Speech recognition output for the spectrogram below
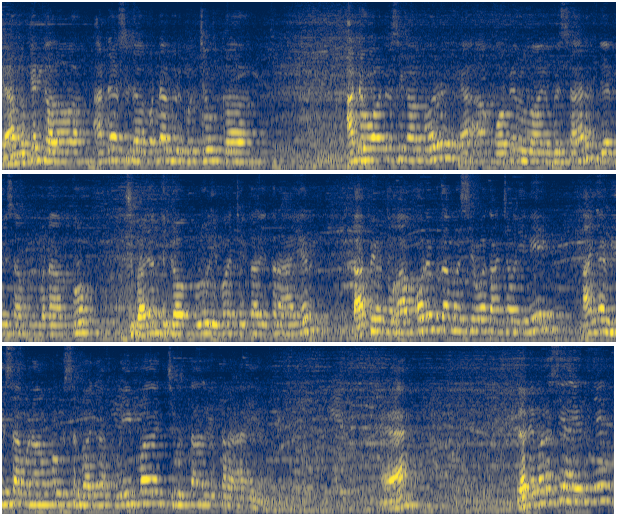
Ya mungkin kalau anda sudah pernah berkunjung ke underwater Singapura, ya akuarium lumayan besar, dia bisa menampung sebanyak 35 juta liter air. Tapi untuk akuarium pertama SeaWorld Ancol ini hanya bisa menampung sebanyak 5 juta liter air. Ya, dari mana sih airnya?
